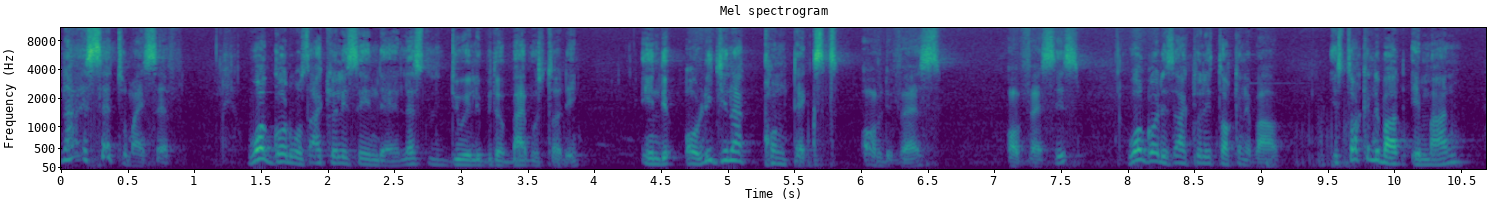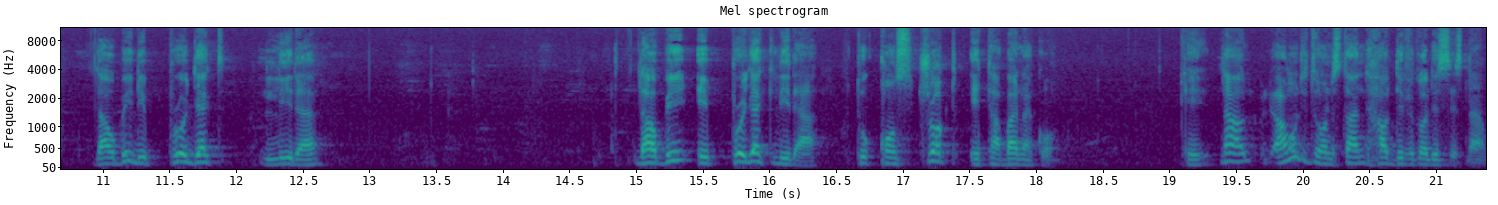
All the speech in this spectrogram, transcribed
Now I said to myself, what God was actually saying there, let's do a little bit of Bible study. In the original context of the verse, of verses, what God is actually talking about, He's talking about a man that will be the project leader, that will be a project leader to construct a tabernacle. Okay, now I want you to understand how difficult this is now.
